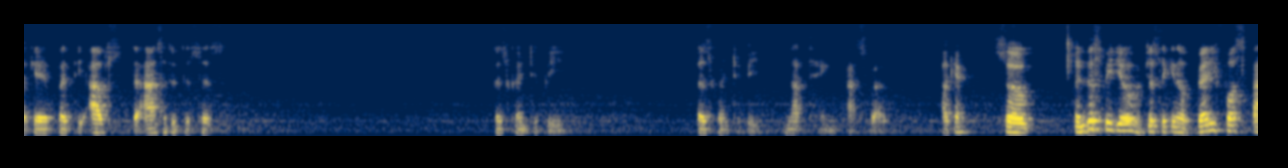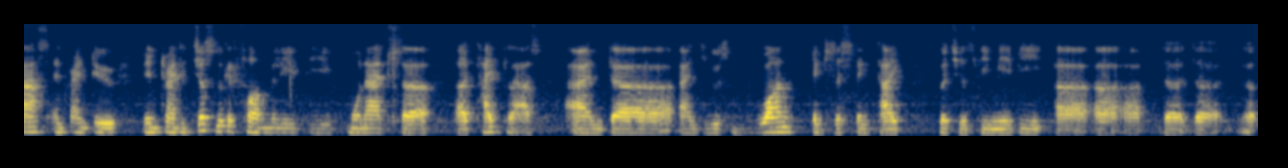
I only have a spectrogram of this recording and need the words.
okay? But the outs, the answer to this is is going to be is going to be nothing as well, okay? So in this video, we've just taken a very first pass in trying to in trying to just look at formally the monads uh, uh, type class and uh, and use one existing type, which is the maybe uh, uh, uh, the, the, the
